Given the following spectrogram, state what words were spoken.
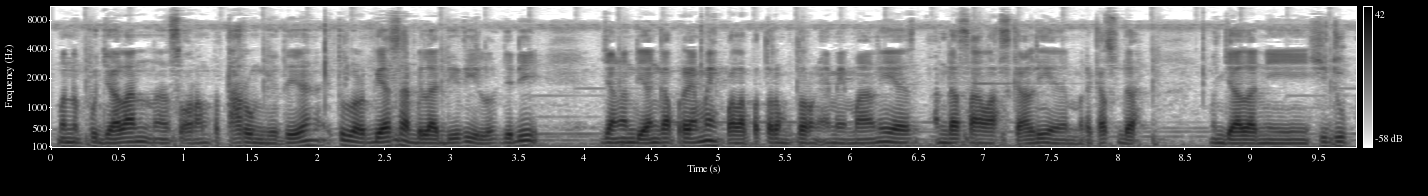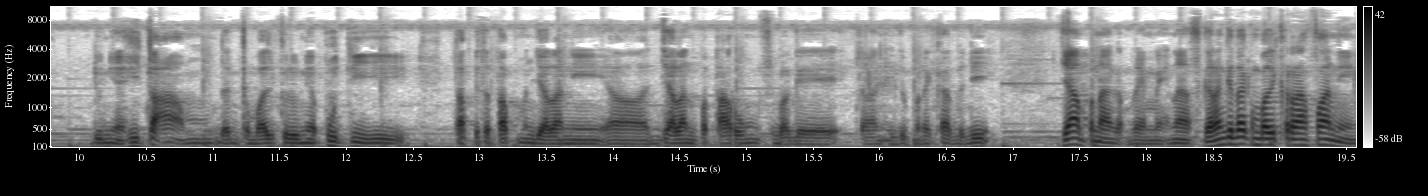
menempuh jalan eh, seorang petarung gitu ya. Itu luar biasa bela diri loh. Jadi jangan dianggap remeh para petarung-petarung MMA ini ya. Anda salah sekali ya. Mereka sudah menjalani hidup dunia hitam dan kembali ke dunia putih tapi tetap menjalani uh, jalan petarung sebagai jalan hidup mereka. Jadi jangan pernah anggap remeh. Nah sekarang kita kembali ke Rafa nih.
